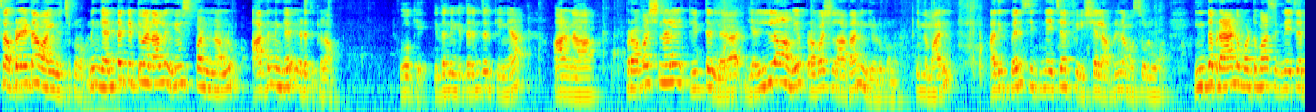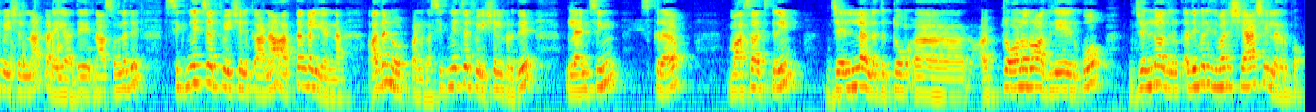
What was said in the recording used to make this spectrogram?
செப்பரேட்டா வாங்கி வச்சுக்கணும். நீங்க எந்த கிட் வேணாலும் யூஸ் பண்ணாலும் அதை நீங்க எடுத்துக்கலாம். ஓகே இதை நீங்க தெரிஞ்சிருக்கீங்க. ஆனா ப்ரொஃபஷனல் கிட்டில் எல்லாமே ப்ரொஃபஷனலாக தான் நீங்கள் எடுக்கணும். இந்த மாதிரி அதுக்கு பேர் சிக்னேச்சர் ஃபேஷியல் அப்படின்னு நம்ம சொல்லுவோம். இந்த பிராண்டு மட்டுமா சிக்னேச்சர் ஃபேஷியல்னா கிடையாது. நான் சொன்னது சிக்னேச்சர் ஃபேஷியலுக்கான அர்த்தங்கள் என்ன? அதை நோட் பண்ணுங்கள் சிக்னேச்சர் ஃபேஷியல்ன்றது cleansing scrub massage cream gel அல்லது டோ டோனரும் அதுலேயே இருக்கும். ஜெல்லும் அதில் இருக்கும் அதே மாதிரி இது மாதிரி ஷேஷையில் இருக்கும்.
